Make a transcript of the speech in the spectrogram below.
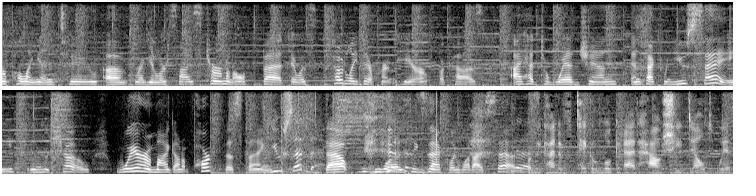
we're pulling into a regular sized terminal, but it was totally different here because I had to wedge in. In fact, when you say in the show, where am I going to park this thing? You said that. That was exactly what I said. Yes. We kind of take a look at how she dealt with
